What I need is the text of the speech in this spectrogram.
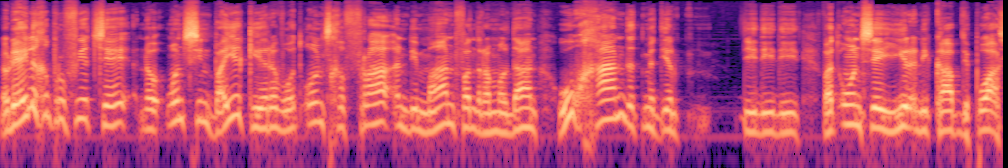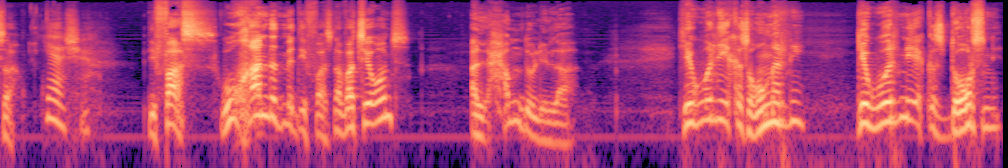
Nou die heilige profeet sê, nou ons sien baie kere word ons gevra in die maand van Ramadan, hoe gaan dit met die die die die wat ons sê hier in die Kaap die Poasa? Ja, sja. Die vas. Hoe gaan dit met die vas? Nou wat sê ons? Alhamdulillah. Jy hoor nie ek is honger nie. Jy hoor nie ek is dors nie.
